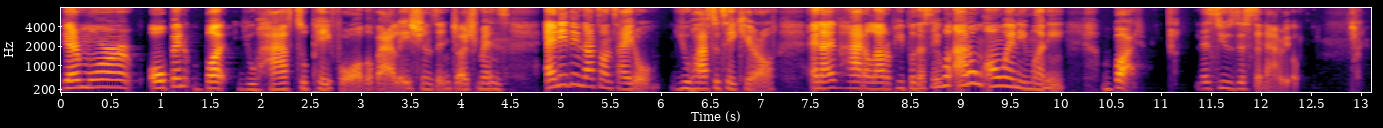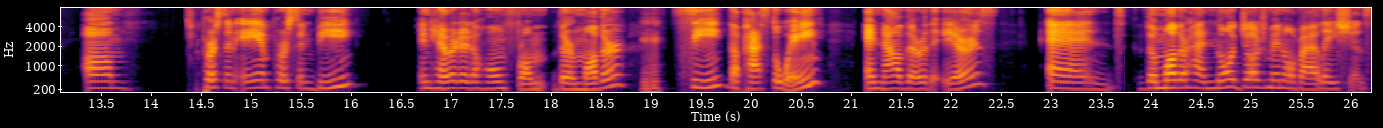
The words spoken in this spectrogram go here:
They're more open, but you have to pay for all the violations and judgments. Anything that's on title, you have to take care of. And I've had a lot of people that say, "Well, I don't owe any money," but let's use this scenario. Um, person A and person B inherited a home from their mother, Mhm. C that passed away, and now they're the heirs. And the mother had no judgment or violations,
